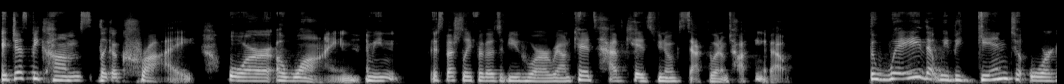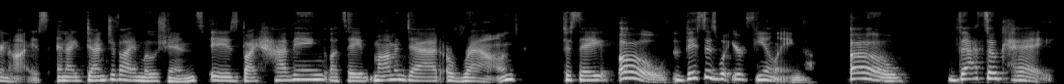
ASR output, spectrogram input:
it just becomes like a cry or a whine. I mean, especially for those of you who are around kids, have kids, you know exactly what I'm talking about. The way that we begin to organize and identify emotions is by having, let's say, mom and dad around to say, Oh, this is what you're feeling. Oh, that's okay.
